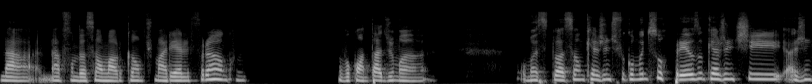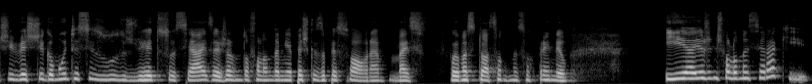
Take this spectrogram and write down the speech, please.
na, na Fundação Lauro Campos Marielle Franco, eu vou contar de uma, uma situação que a gente ficou muito surpreso, que a gente, a gente investiga muito esses usos de redes sociais, aí já não estou falando da minha pesquisa pessoal, né? Mas foi uma situação que me surpreendeu. E aí a gente falou, mas será que...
